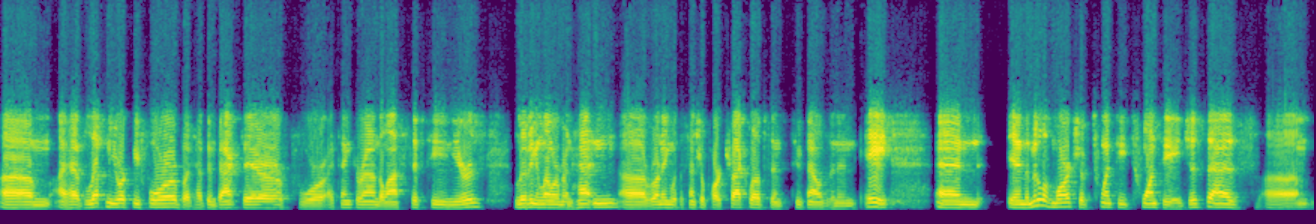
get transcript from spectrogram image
Um, I have left New York before, but have been back there for I think around the last 15 years, living in Lower Manhattan, uh, running with the Central Park Track Club since 2008. And in the middle of March of 2020, just as um,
